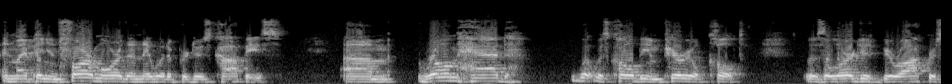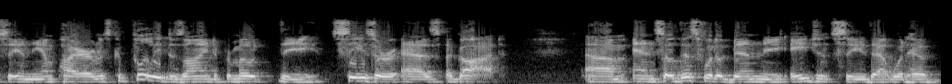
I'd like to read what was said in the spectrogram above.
in my opinion, far more than they would have produced copies. Um, Rome had what was called the imperial cult It was the largest bureaucracy in the empire and was completely designed to promote the Caesar as a god. Um, and so this would have been the agency that would have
